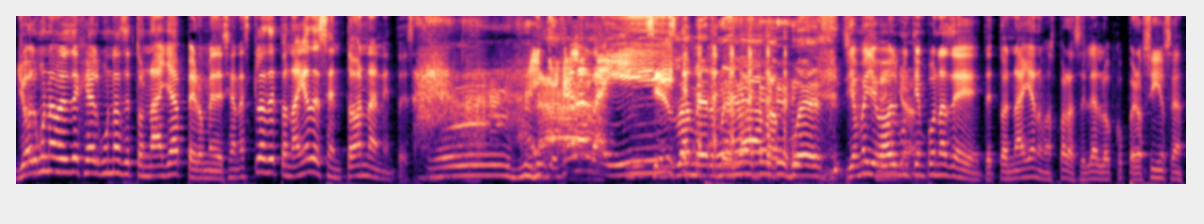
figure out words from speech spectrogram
Yo alguna vez dejé algunas de Tonaya, pero me decían, es que las de Tonaya desentonan. Entonces, ay, que jalas ahí. Si es la mermelada, pues. Yo me llevaba Sí, algún ya. tiempo unas de, de tonalla nomás para hacerle a loco, pero sí, o sea,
